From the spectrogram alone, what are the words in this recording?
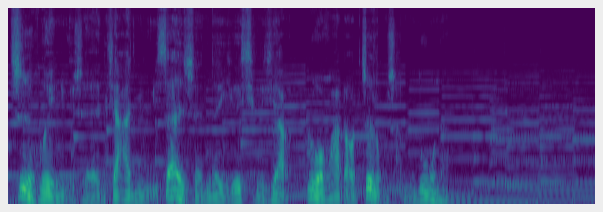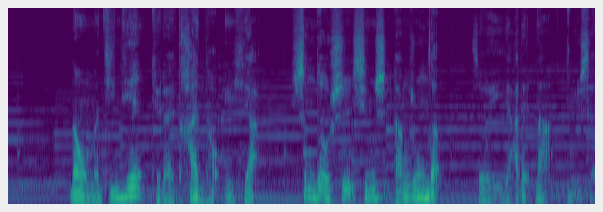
智慧女神加女战神的一个形象弱化到这种程度呢？那我们今天就来探讨一下《圣斗士星矢》当中的这位雅典娜女神。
